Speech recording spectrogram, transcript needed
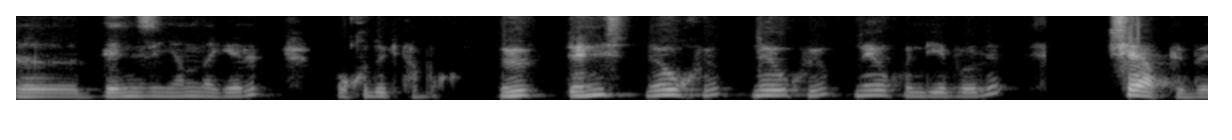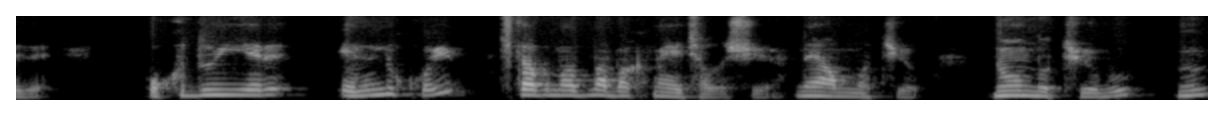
e, Deniz'in yanına gelip okuduğu kitap oku. "Hı, Deniz ne okuyor? Ne okuyor? Ne okuyor diye böyle şey yapıyor böyle. Okuduğu yere elini koyup kitabın adına bakmaya çalışıyor. Ne anlatıyor? Ne anlatıyor bu? Hı?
